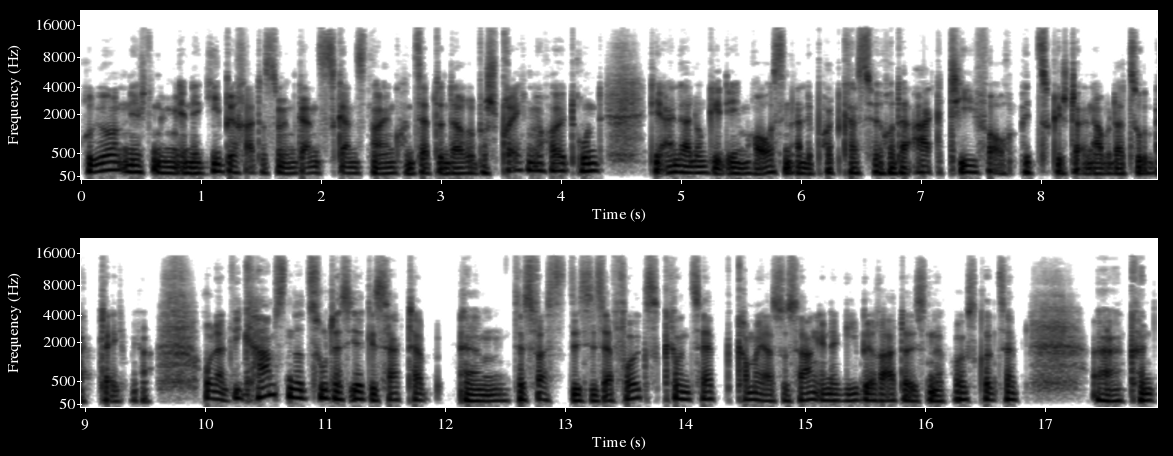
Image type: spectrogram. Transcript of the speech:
früher, nicht mit dem Energieberater, sondern mit einem ganz, ganz neuen Konzept. Und darüber sprechen wir heute. Und die Einladung geht eben raus, in alle Podcast-Hörer da aktiv auch mitzugestalten. Aber dazu gleich mehr. Roland, wie kam es denn dazu, dass ihr gesagt habt, ähm, das was dieses Erfolgskonzept, kann man ja so sagen, Energieberater ist ein Erfolgskonzept, äh, könnt,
